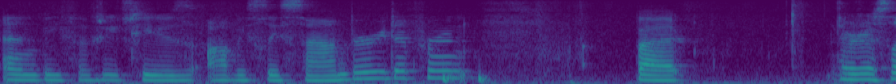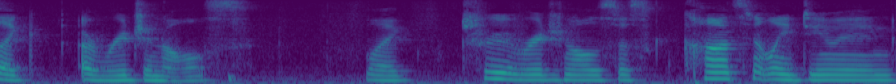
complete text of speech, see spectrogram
and B 52s obviously sound very different, but they're just like originals. Like true originals, just constantly doing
